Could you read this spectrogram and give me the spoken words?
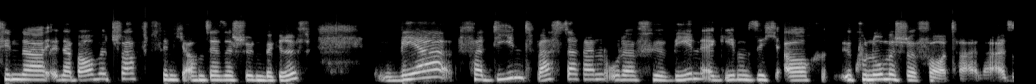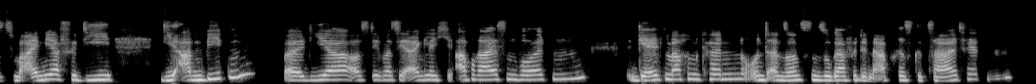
Tinder in der Bauwirtschaft finde ich auch einen sehr, sehr schönen Begriff. Wer verdient was daran oder für wen ergeben sich auch ökonomische Vorteile? Also zum einen ja für die, die anbieten, weil die ja aus dem, was sie eigentlich abreißen wollten, Geld machen können und ansonsten sogar für den Abriss gezahlt hätten.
